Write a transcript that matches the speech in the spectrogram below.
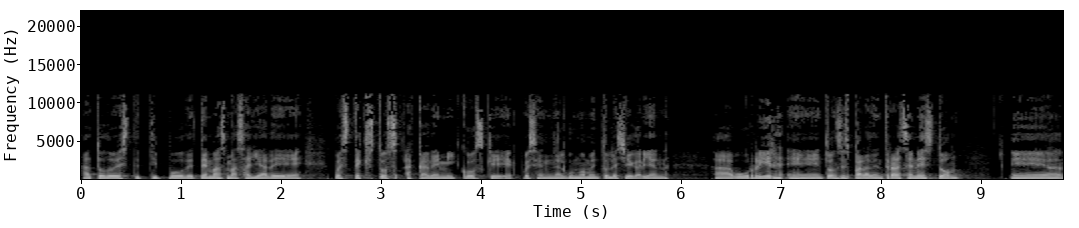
a todo este tipo de temas más allá de pues textos académicos que pues en algún momento les llegarían a aburrir. Eh, entonces para adentrarse en esto, eh,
